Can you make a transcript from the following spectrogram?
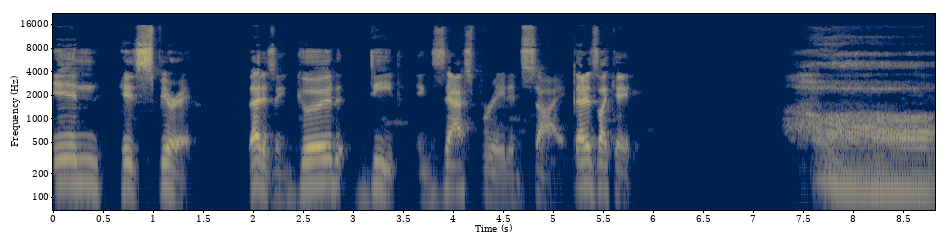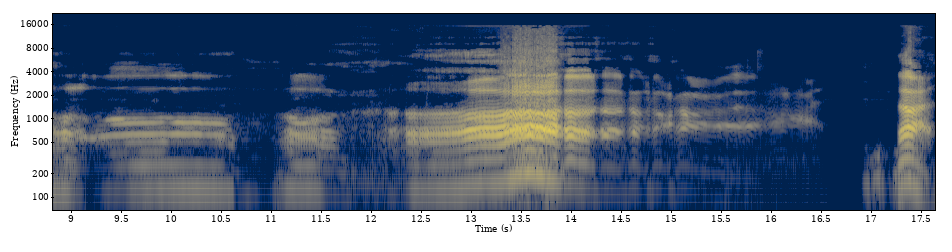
in his spirit. That is a good, deep, exasperated sigh. That is like a. ah,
